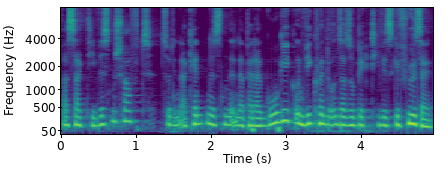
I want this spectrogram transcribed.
was sagt die Wissenschaft zu den Erkenntnissen in der Pädagogik und wie könnte unser subjektives Gefühl sein?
